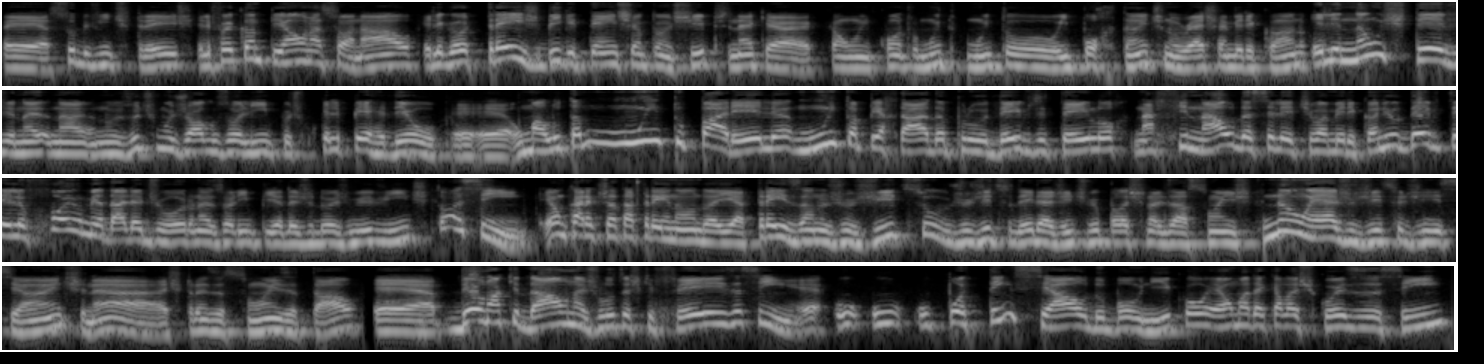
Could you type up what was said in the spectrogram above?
é, sub-23, ele foi campeão nacional, ele ganhou três Big Ten Championships, né, que é, que é um encontro muito, muito importante no wrestling americano. Ele não esteve na, na, nos últimos Jogos Olímpicos porque ele perdeu é, é uma luta muito parelha, muito apertada pro David Taylor na final da seletiva americana, e o David Taylor foi o medalha de ouro nas Olimpíadas de 2020. Então, assim, é um cara que já tá treinando aí há três anos jiu-jitsu, o jiu-jitsu dele a gente viu pelas finalizações, não é é jiu-jitsu de iniciante, né? As transições e tal. É, deu knockdown nas lutas que fez. Assim, é, o, o, o, potencial do Bo Nickel é uma daquelas coisas assim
